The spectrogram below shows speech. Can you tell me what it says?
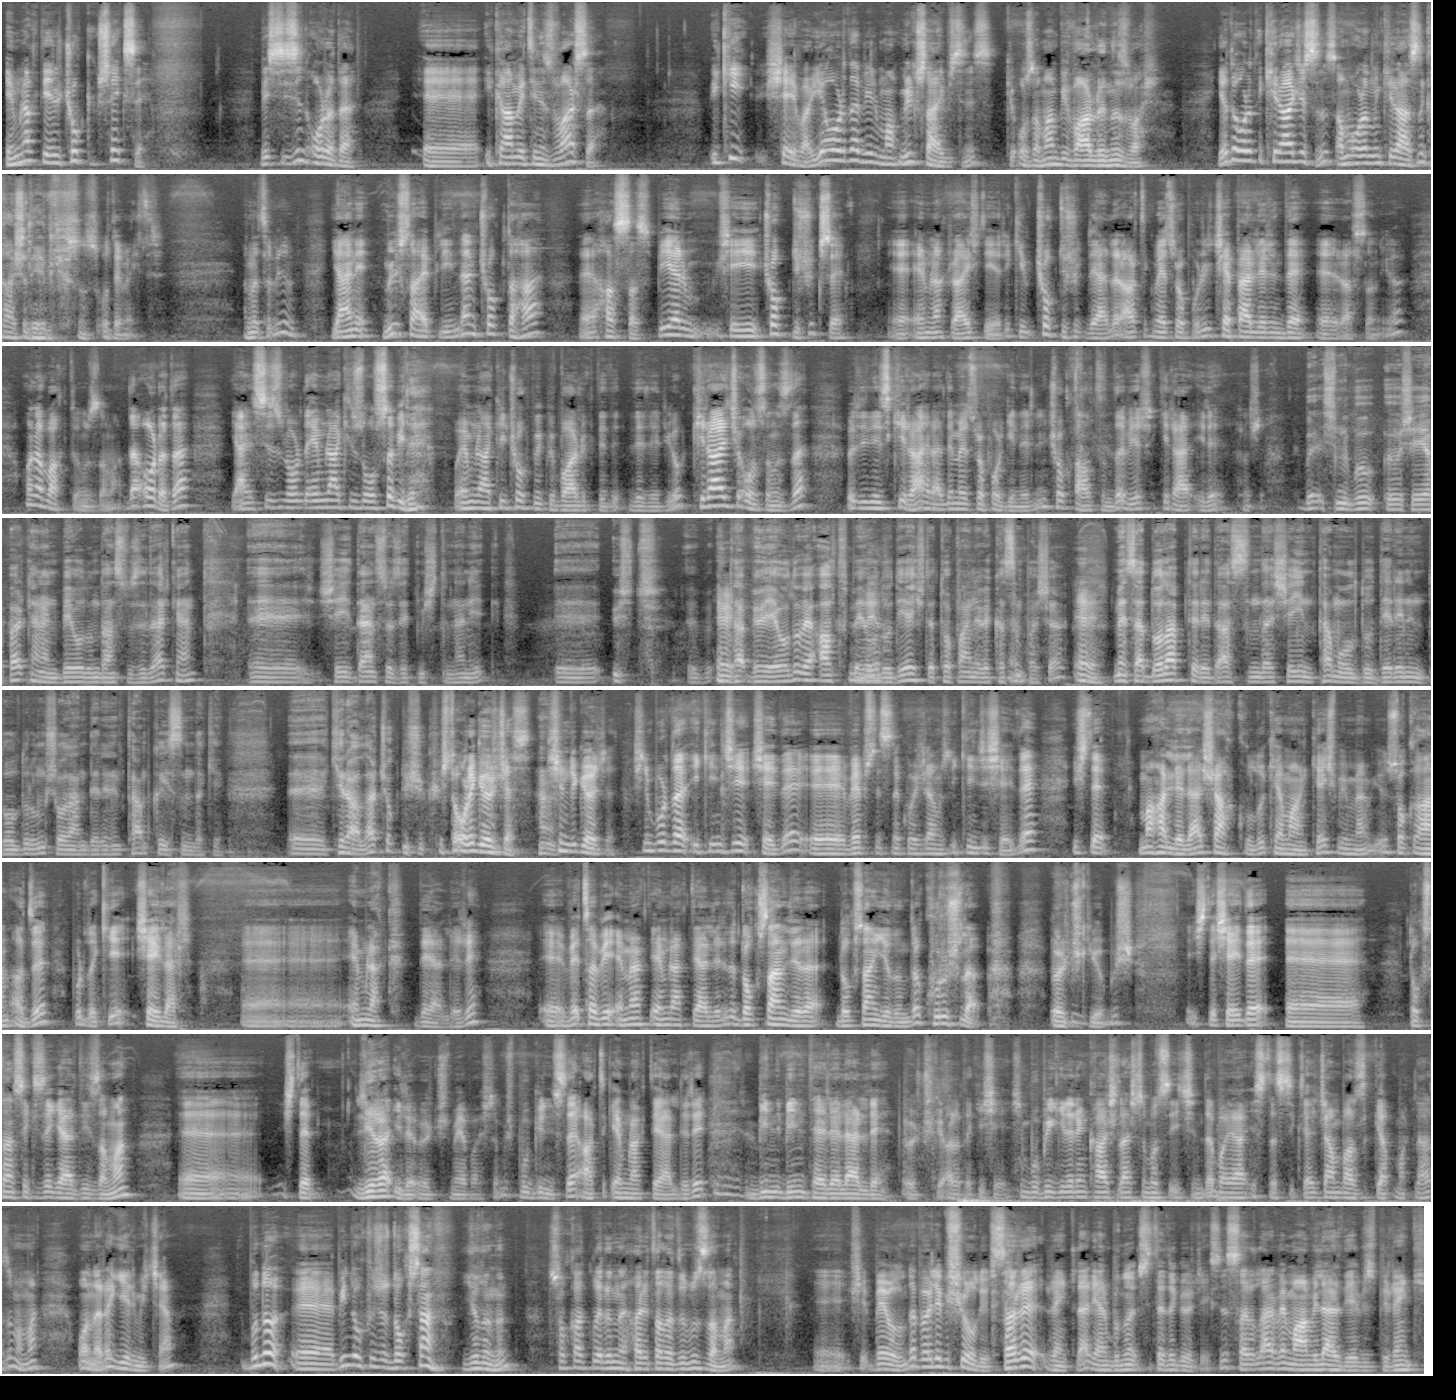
emlak değeri çok yüksekse ve sizin orada e, ikametiniz varsa iki şey var. Ya orada bir mülk sahibisiniz ki o zaman bir varlığınız var. Ya da orada kiracısınız ama oranın kirasını karşılayabiliyorsunuz. O demektir. Anlatabiliyor muyum? Yani mülk sahipliğinden çok daha e, hassas. Bir yer şeyi çok düşükse e, emlak raiç değeri ki çok düşük değerler artık metropolü çeperlerinde e, rastlanıyor. Ona baktığımız zaman da orada yani sizin orada emlakiniz olsa bile bu emlaki çok büyük bir varlık dediliyor. Kiracı olsanız da ödediğiniz kira herhalde metropol genelinin çok altında bir kira ile Şimdi bu e, şey yaparken hani Beyoğlu'ndan söz ederken e, şeyden söz etmiştin hani e, üst evet. Beyoğlu ve Alt Beyoğlu diye işte Tophane ve Kasımpaşa. Evet. Mesela Dolapdere'de aslında şeyin tam olduğu derenin doldurulmuş olan derenin tam kıyısındaki e, kiralar çok düşük. İşte orayı göreceğiz. Ha. Şimdi göreceğiz. Şimdi burada ikinci şeyde e, web sitesine koyacağımız ikinci şeyde işte mahalleler, Şahkulu, Kemankeş bilmem sokağın adı buradaki şeyler e, emlak değerleri. E, ve tabii emlak, emlak değerleri de 90 lira 90 yılında kuruşla ölçülüyormuş. İşte şeyde e, 98'e geldiği zaman e, işte lira ile ölçülmeye başlamış. Bugün ise artık emlak değerleri bin, bin TL'lerle ölçülüyor aradaki şey. Şimdi bu bilgilerin karşılaştırması için de bayağı istatistiksel cambazlık yapmak lazım ama onlara girmeyeceğim. Bunu e, 1990 yılının sokaklarını haritaladığımız zaman e, şey, Beyoğlu'nda böyle bir şey oluyor. Sarı renkler yani bunu sitede göreceksiniz. Sarılar ve maviler diye biz bir renk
